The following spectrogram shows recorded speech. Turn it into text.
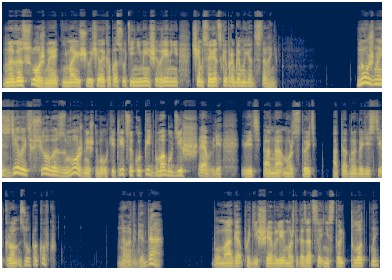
многосложной, отнимающей у человека, по сути, не меньше времени, чем советская проблема ее доставания. Нужно сделать все возможное, чтобы ухитриться купить бумагу дешевле, ведь она может стоить от одной до десяти крон за упаковку. Но вот беда. Бумага подешевле может оказаться не столь плотной,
